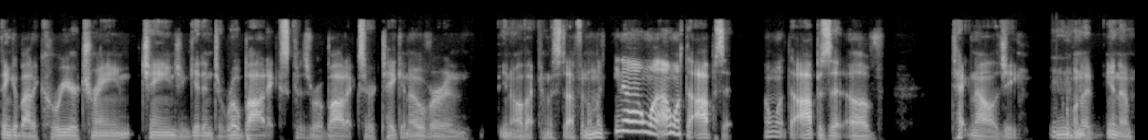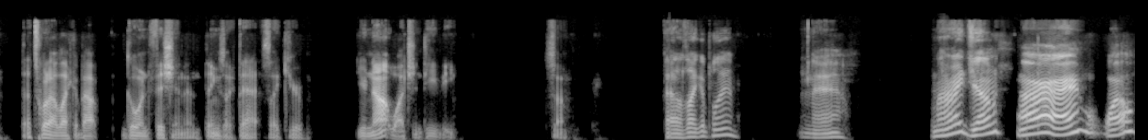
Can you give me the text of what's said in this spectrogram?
think about a career train change and get into robotics because robotics are taking over and you know all that kind of stuff and i'm like you know i want i want the opposite i want the opposite of technology I Mhm. want to, you know, that's what I like about going fishing and things like that. It's like you're you're not watching TV. So Sounds like a plan. Yeah. All right, gentlemen. All right. Well,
